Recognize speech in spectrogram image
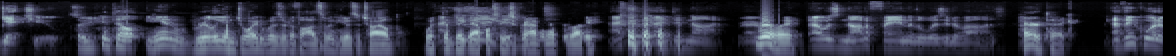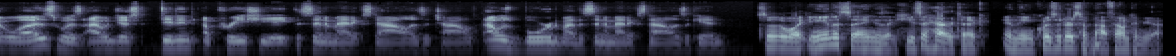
get you. So you can tell Ian really enjoyed Wizard of Oz when he was a child with the big apple trees grabbing everybody. Actually, I did not. really? I was not a fan of the Wizard of Oz. Heretic. I think what it was was I would just didn't appreciate the cinematic style as a child. I was bored by the cinematic style as a kid. So what Ian is saying is that he's a heretic and the Inquisitors have not found him yet.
